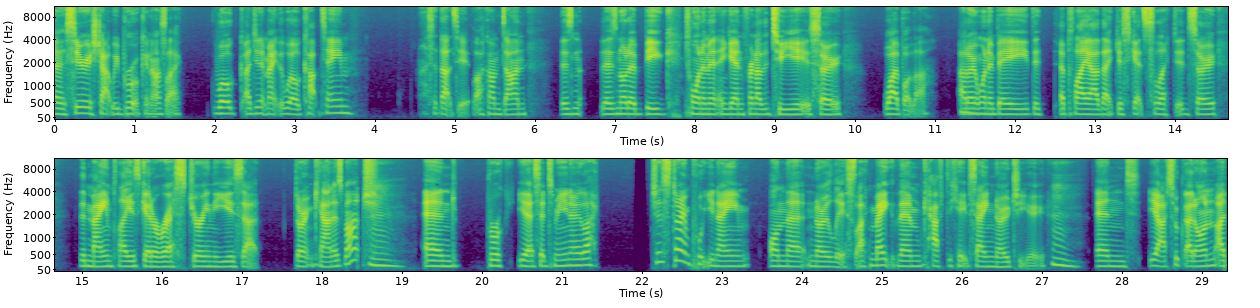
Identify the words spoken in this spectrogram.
a serious chat with Brooke, and I was like, well, I didn't make the World Cup team. I said, that's it. Like, I'm done. There's, n- there's not a big tournament again for another two years. So why bother? I don't Mm. want to be the, a player that just gets selected. So the main players get a rest during the years that don't count as much. Mm. And Brooke, yeah, said to me, you know, like, just don't put your name on the no list. Like, make them have to keep saying no to you. Mm. And yeah, I took that on. I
